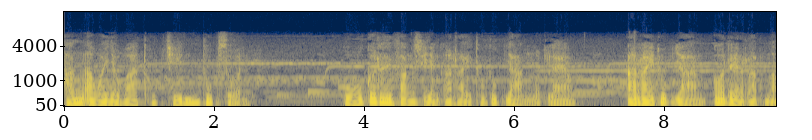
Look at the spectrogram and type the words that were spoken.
ทั้งอวัยวะทุกชิ้นทุกส่วน หูก็ได้ฟังเสียงอะไรทุกๆอย่างหมดแล้ว อะไรทุกอย่างก็ได้รับมา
